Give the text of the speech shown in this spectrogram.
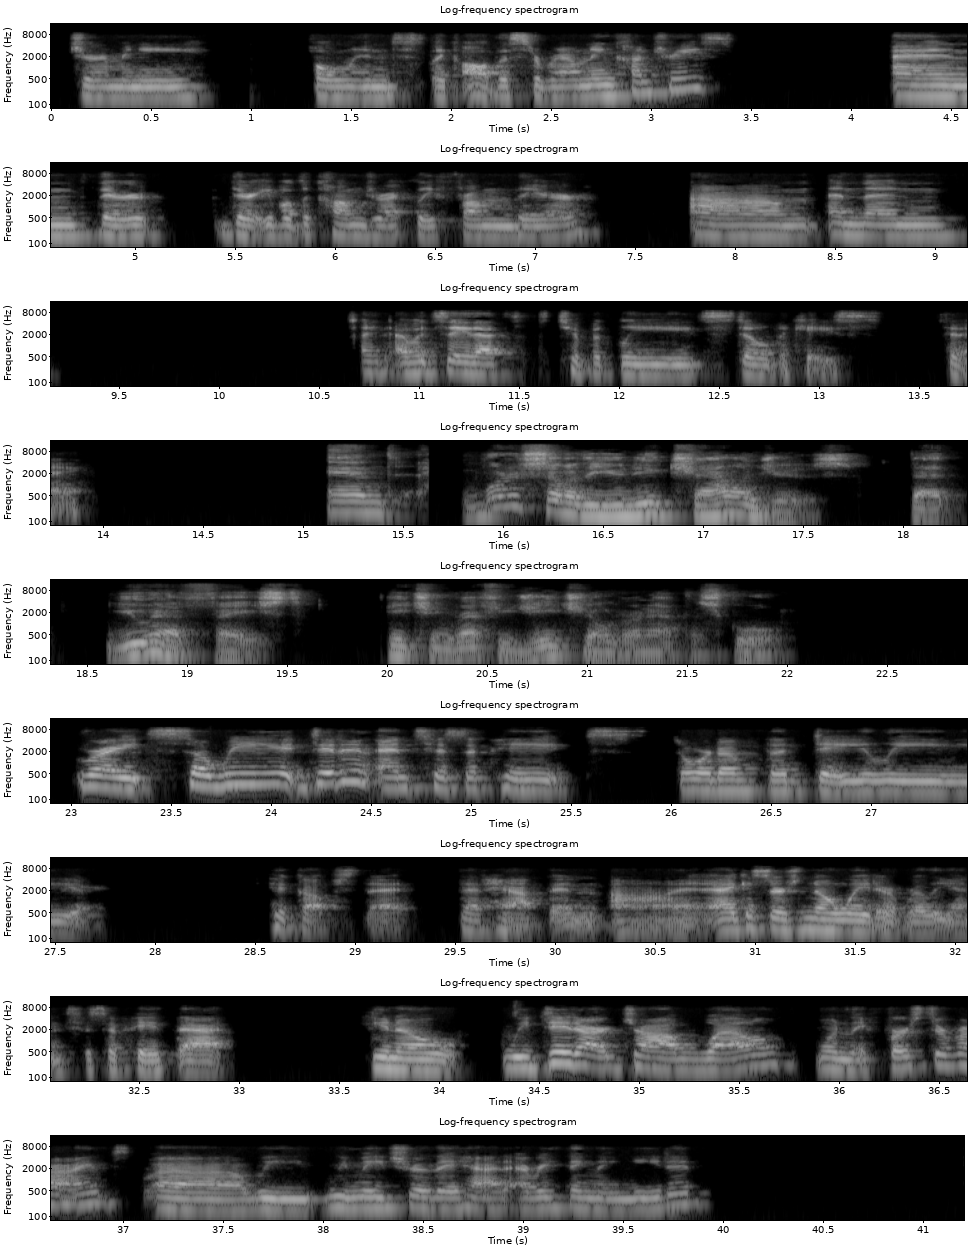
germany Poland, like all the surrounding countries, and they're they're able to come directly from there. Um, and then I, I would say that's typically still the case today. And what are some of the unique challenges that you have faced teaching refugee children at the school? Right. So we didn't anticipate sort of the daily hiccups that that happen. Uh, I guess there's no way to really anticipate that. You know, we did our job well when they first arrived. Uh, we we made sure they had everything they needed,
